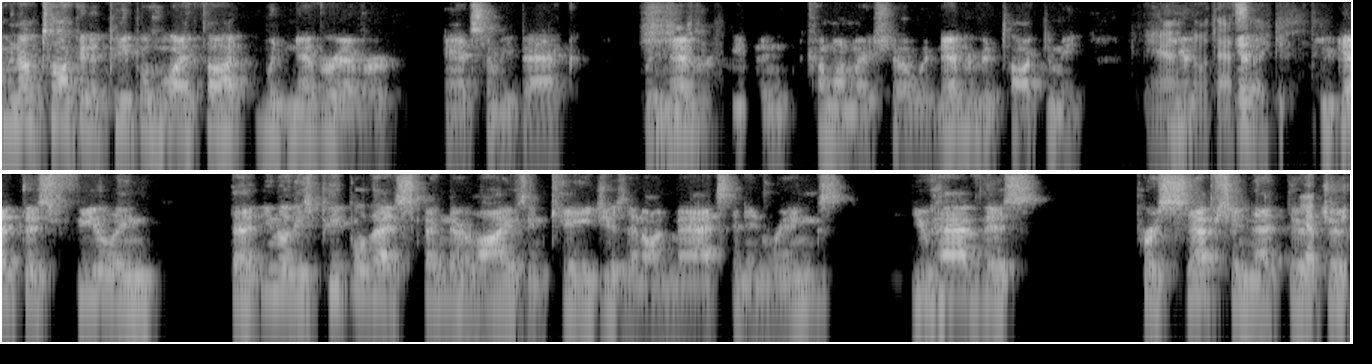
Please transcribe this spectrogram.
mean, I'm talking to people who I thought would never ever answer me back, would never even come on my show, would never even talk to me. Yeah, I You know what that's get- like. You get this feeling that, you know, these people that spend their lives in cages and on mats and in rings, you have this perception that they're Yep. just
